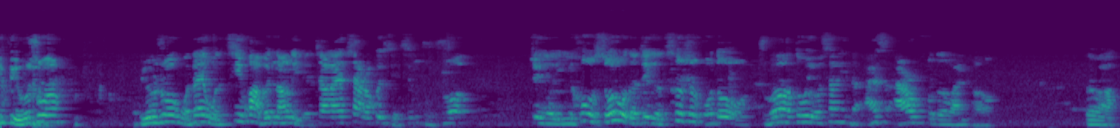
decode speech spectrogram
你比如说，比如说我在我的计划文档里面，将来下面会写清楚说，这个以后所有的这个测试活动主要都由相应的 SL 负责完成，对吧？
